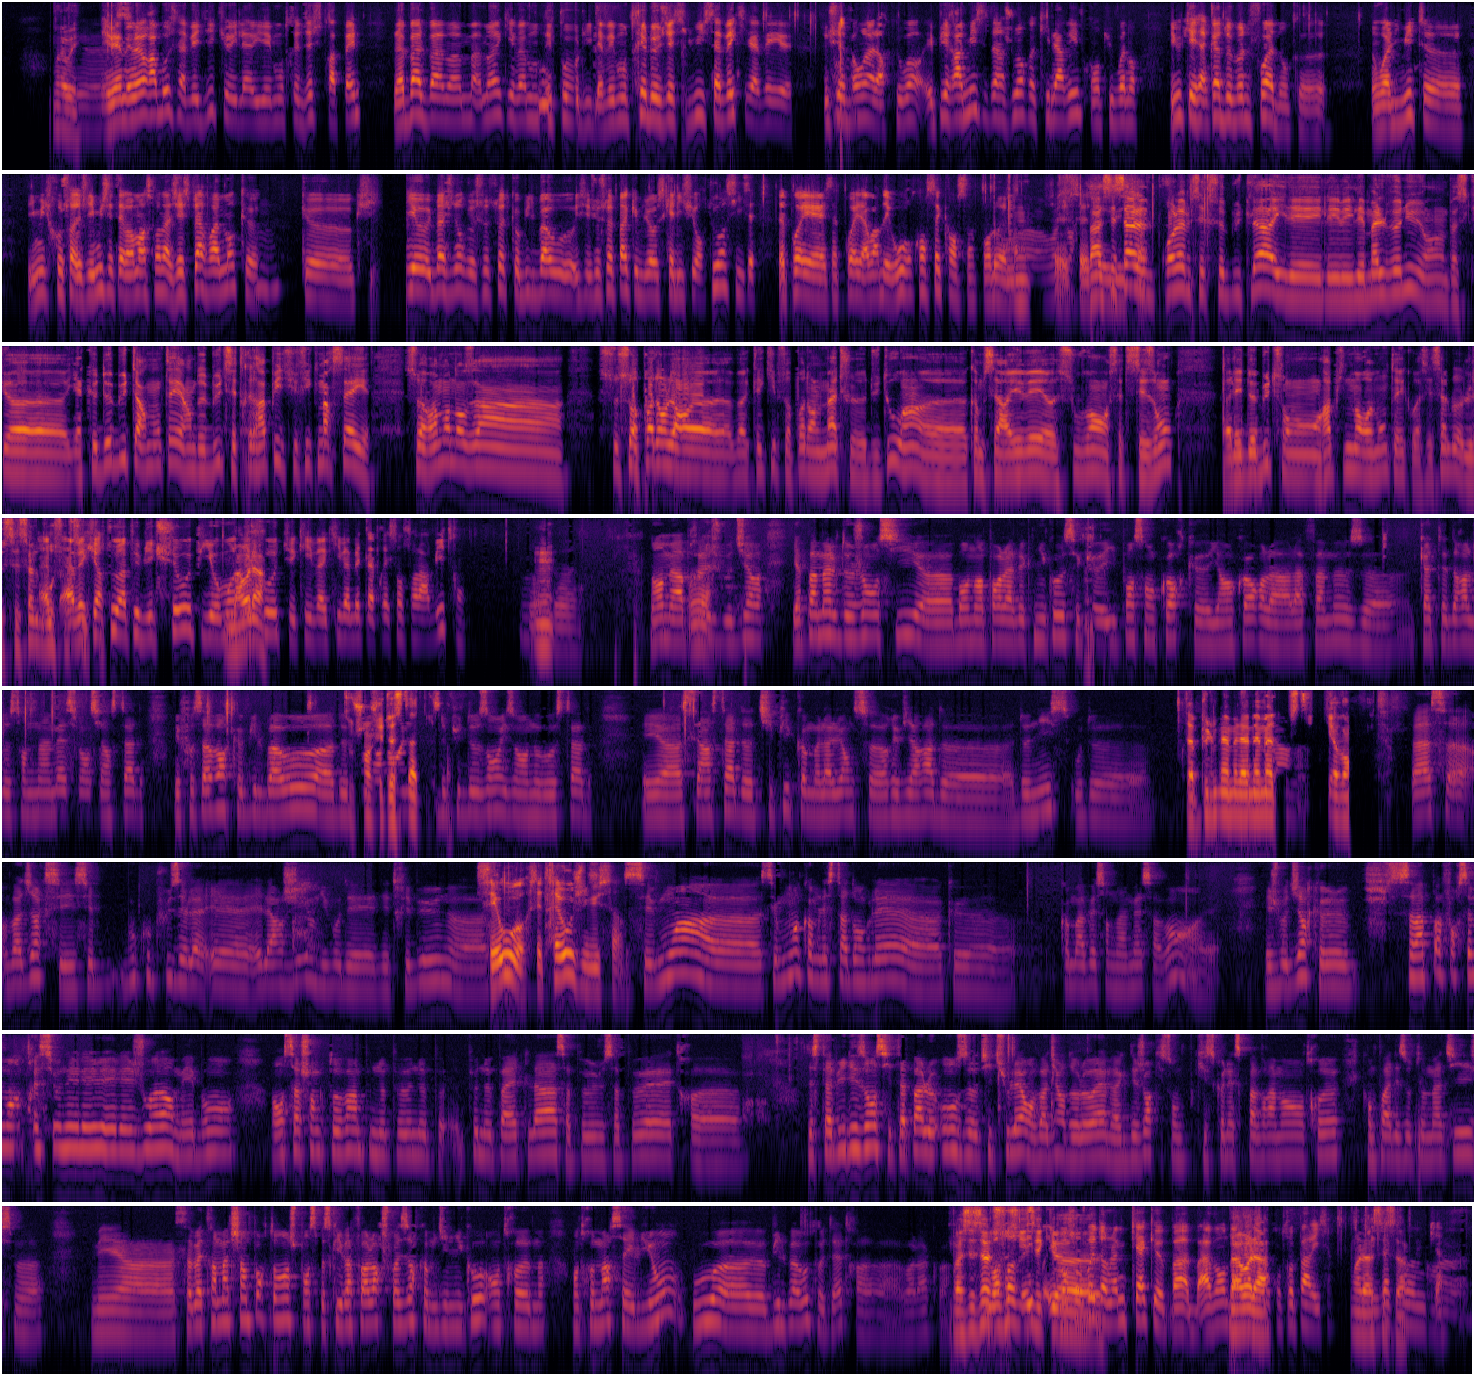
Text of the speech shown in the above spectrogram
Oui, oui. Et, même, même Ramos avait dit qu'il avait montré le geste, tu te rappelles, la balle va à ma, ma main qui va à mon épaule. Il avait montré le geste. Lui, il savait qu'il avait euh, le ballon alors que. ouais. Et puis Rami, c'est un joueur, qu'il arrive, quand tu vois dans. Il vu qu'il y a un cas de bonne foi. Donc, euh, donc à la limite, euh, limite, je limite, c'était vraiment un scandale. J'espère vraiment que. Que, que si- euh, imaginons que je souhaite que Bilbao, je souhaite pas que Bilbao se qualifie au retour, si ça, ça pourrait, ça pourrait avoir des grosses conséquences hein, pour l'OM. Mm. Euh, Bah, c'est ça, le problème, c'est que ce but-là, il est, il, est, il est malvenu, hein, parce qu'il n'y a que deux buts à remonter. Hein. Deux buts, c'est très rapide. Il suffit que Marseille soit vraiment dans un. Ce soit pas dans leur. euh, bah, que l'équipe soit pas dans le match euh, du tout, hein, euh, comme c'est arrivé euh, souvent cette saison. Euh, les deux buts sont rapidement remontés, quoi. C'est ça, le, c'est ça le gros souci. Avec surtout un public chaud et puis au moins Bah, de voilà. faute qui va, qui va mettre la pression sur l'arbitre. Donc, Mm. Non, mais après, Ouais. je veux dire, il y a pas mal de gens aussi, euh, bon, on en parlait avec Nico, c'est qu'ils pensent encore qu'il y a encore la, la fameuse euh, cathédrale de San Mamés, l'ancien stade. Mais il faut savoir que Bilbao, euh, de stade. depuis deux ans, ils ont un nouveau stade. Et euh, c'est un stade typique comme l'Alliance Riviera de, de Nice ou de... T'as plus le même, la même acoustique qu'avant. Bah, ça- on va dire que c'est beaucoup plus élargi au niveau des, des tribunes. euh, c'est haut, c'est très haut, j'ai vu ça. c'est moins, euh, c'est moins comme les stades anglais euh, que comme avait San Mamés avant. Et, et je veux dire que pff, ça va pas forcément impressionner les, les joueurs, mais bon, en sachant que Tovin peut- ne peut, ne peut, peut ne pas être là, ça peut, ça peut être euh, déstabilisant si t'as pas le 11 titulaire, on va dire, de l'OM, avec des joueurs qui sont, qui se connaissent pas vraiment entre eux, qui n'ont pas des automatismes. Mais euh, ça va être un match important, je pense, parce qu'il va falloir choisir, comme dit Nico, entre, entre Marseille-Lyon ou euh, Bilbao peut-être. euh, voilà quoi. Bah, c'est ça Ils le souci, ils- vont se retrouver que. dans le même cas que bah, bah, avant Bah, voilà. contre Paris. Voilà, c'est ça.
